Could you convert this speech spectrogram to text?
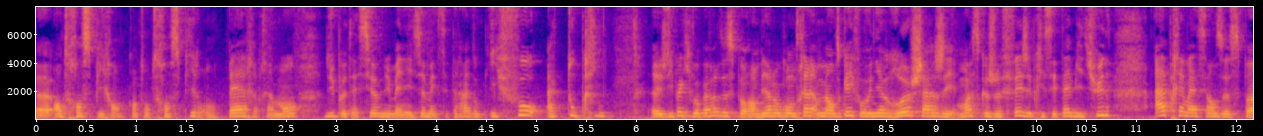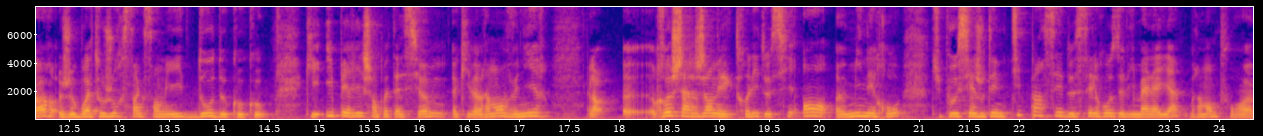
euh, en transpirant. Quand on transpire on perd vraiment du potassium du magnésium etc donc il faut à tout prix euh, je dis pas qu'il faut pas faire de sport hein, bien au contraire mais en tout cas il faut venir recharger. Moi ce que je fais j'ai pris cette habitude. Après ma séance de sport je bois toujours 500 ml d'eau de coco qui est hyper riche en potassium euh, qui va vraiment venir alors recharger en électrolytes aussi en minéraux aussi ajouter une petite pincée de sel rose de l'Himalaya, vraiment pour, euh,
